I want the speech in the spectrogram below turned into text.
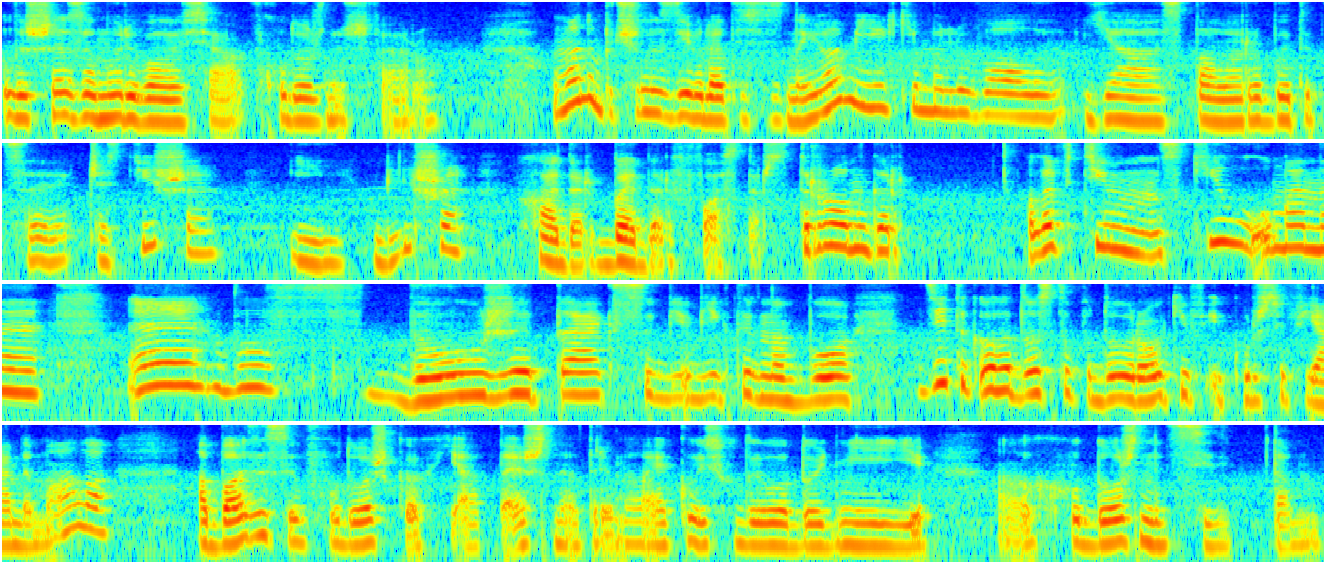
лише занурювалася в художню сферу. У мене почали з'являтися знайомі, які малювали. Я стала робити це частіше і більше. Harder, better, faster, stronger. Але втім, скіл у мене е, був дуже так собі об'єктивно, бо тоді такого доступу до уроків і курсів я не мала, а базиси в художках я теж не отримала. Я колись ходила до однієї е, художниці там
